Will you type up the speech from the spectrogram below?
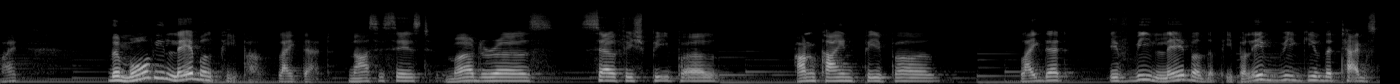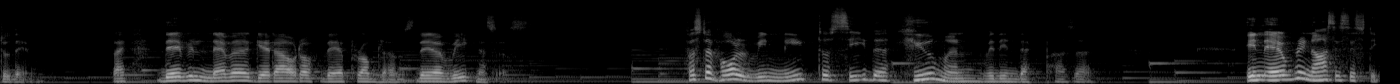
Right? The more we label people like that, narcissists, murderers, selfish people, unkind people, like that, if we label the people, if we give the tags to them, right, they will never get out of their problems, their weaknesses. First of all, we need to see the human within that person. In every narcissistic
